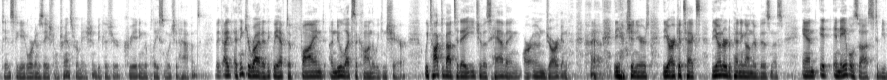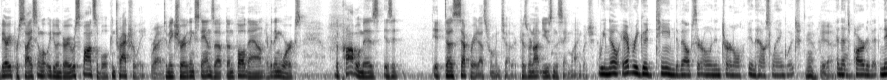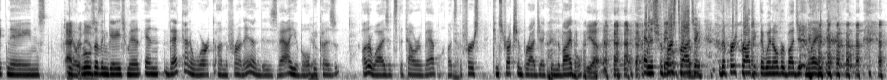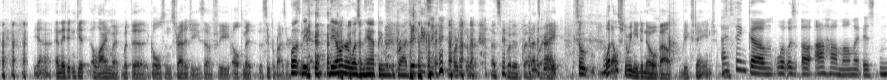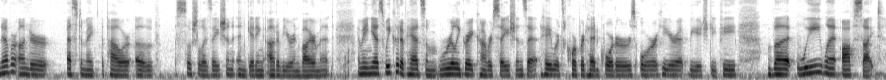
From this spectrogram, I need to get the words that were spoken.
to instigate organizational transformation because you're creating the place in which it happens. But I, I think you're right. I think we have to find a new lexicon that we can share. We talked about today each of us having our own jargon the engineers, the architects, the owner, depending on their business. And it enables us to be very precise in what we do and very responsible contractually Right. to make sure everything stands up, doesn't fall down, everything works. The problem is, is it it does separate us from each other because we're not using the same language. We know every good team develops their own internal in-house language. Yeah. Yeah. and that's part of it. Nicknames, you know, rules of engagement, and that kind of work on the front end is valuable Yeah. because otherwise it's the Tower of Babel. It's the first construction project in the Bible, Yeah. and it's the first project, the first project that went over budget and late. yeah. And they didn't get alignment with the goals and strategies of the ultimate supervisor. Well, the the owner wasn't happy with the project. for sure. Let's put it that That's way. great. So, what else do we need to know about the exchange? I think um, what was a aha moment is never underestimate the power of socialization and getting out of your environment. I mean, yes, we could have had some really great conversations at Haworth's corporate headquarters or here at BHDP, but we went off-site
